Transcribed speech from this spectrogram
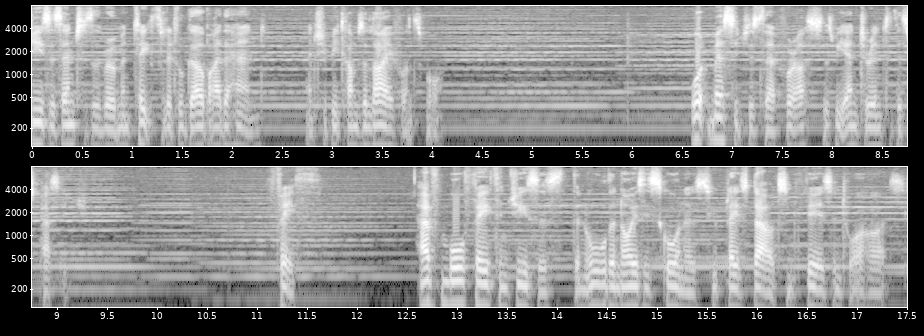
Jesus enters the room and takes the little girl by the hand, and she becomes alive once more. What message is there for us as we enter into this passage? Faith. Have more faith in Jesus than all the noisy scorners who place doubts and fears into our hearts.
